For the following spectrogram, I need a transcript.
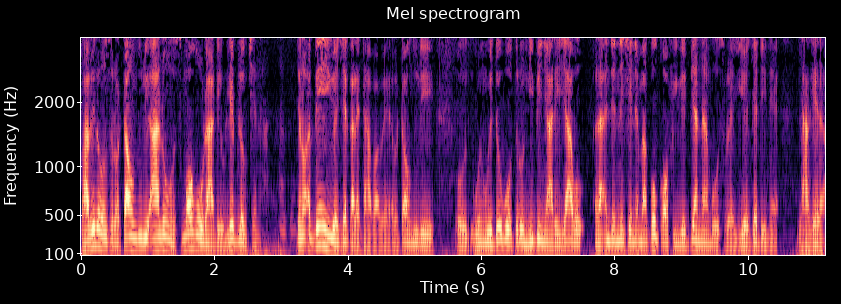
ဘာဖြစ်လို့လဲဆိုတော့ တောင်သူတွေအားလုံးကို Small Holder တွေကို Lift လုပ်ချင်တာ ကျနော် အသင်းရည်ရွယ်ချက်ကလည်း ဒါပါပဲ။တောင်သူတွေ ဝင်ငွေတိုးဖို့၊သူတို့ နည်းပညာတွေရဖို့၊ International မှာ ကိုယ့်ကော်ဖီလေး ပျံ့နှံ့ဖို့ဆိုတဲ့ ရည်ရွယ်ချက်တွေနဲ့ လာခဲ့တာ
